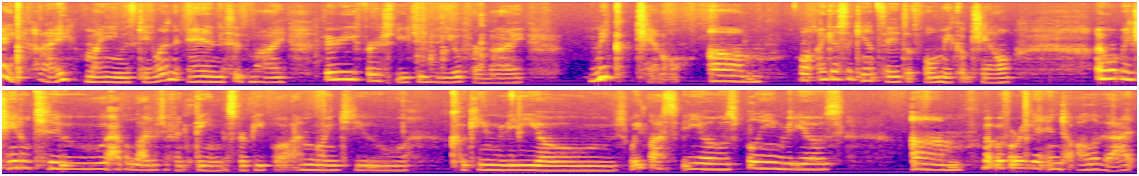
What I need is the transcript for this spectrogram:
Hey, hi, my name is Kaylin and this is my very first YouTube video for my makeup channel. Um, well, I guess I can't say it's a full makeup channel. I want my channel to have a lot of different things for people. I'm going to do cooking videos, weight loss videos, bullying videos. Um, but before we get into all of that,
